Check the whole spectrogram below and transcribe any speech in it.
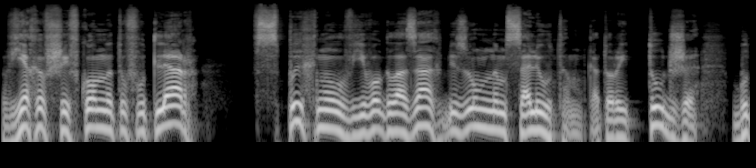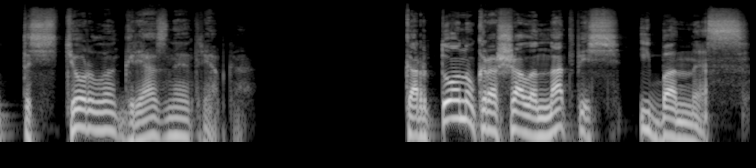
Въехавший в комнату футляр — вспыхнул в его глазах безумным салютом, который тут же будто стерла грязная тряпка. Картон украшала надпись «Ибанес».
